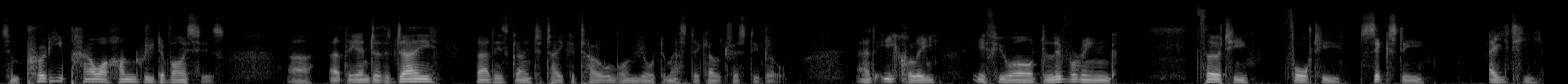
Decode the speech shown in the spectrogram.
some pretty power hungry devices. Uh, at the end of the day, that is going to take a toll on your domestic electricity bill. And equally, if you are delivering 30, 40, 60, 80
